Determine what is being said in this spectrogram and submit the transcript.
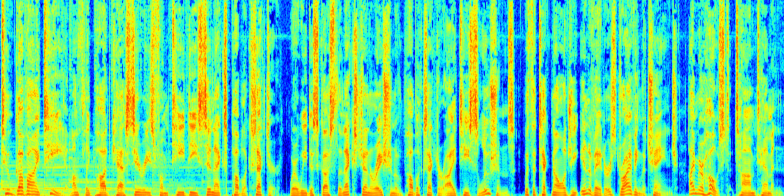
to GovIT, a monthly podcast series from TD SYNNEX Public Sector, where we discuss the next generation of public sector IT solutions with the technology innovators driving the change. I'm your host, Tom Temin.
